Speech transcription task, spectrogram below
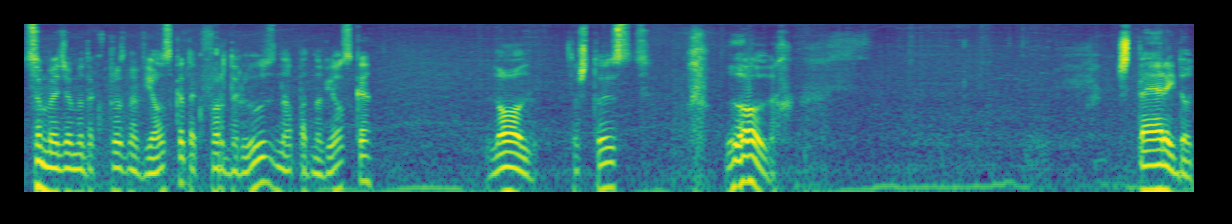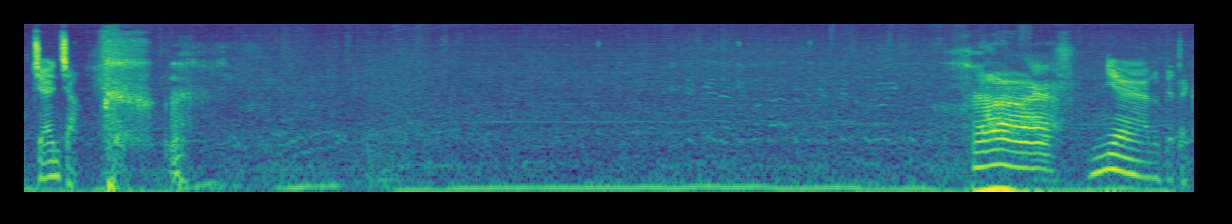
Co, będziemy tak wprost na wioskę? Tak for the loose? Napad na wioskę? LOL. Toż to jest... LOL. Cztery do odcięcia. Nie lubię tego.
